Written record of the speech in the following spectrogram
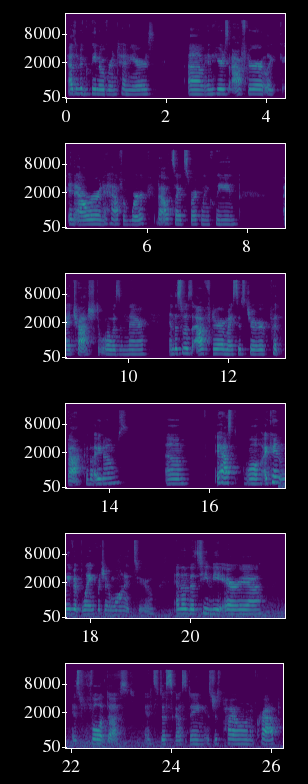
Hasn't been cleaned over in 10 years. Um, and here's after like an hour and a half of work. The outside sparkling clean. I trashed what was in there. And this was after my sister put back the items. Um, it has, to, well, I couldn't leave it blank, which I wanted to. And then the TV area is full of dust. It's disgusting. It's just piling of crap.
